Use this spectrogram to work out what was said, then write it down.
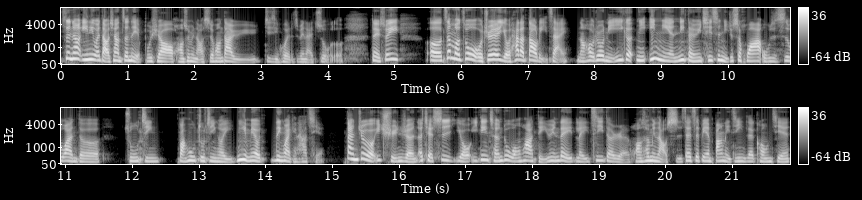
真的要盈利为导向，真的也不需要黄春明老师、黄大鱼基金会的这边来做了。对，所以呃这么做，我觉得有他的道理在。然后就你一个你一年，你等于其实你就是花五十四万的租金。房屋租金而已，你也没有另外给他钱，但就有一群人，而且是有一定程度文化底蕴累累积的人，黄春明老师在这边帮你经营这空间，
